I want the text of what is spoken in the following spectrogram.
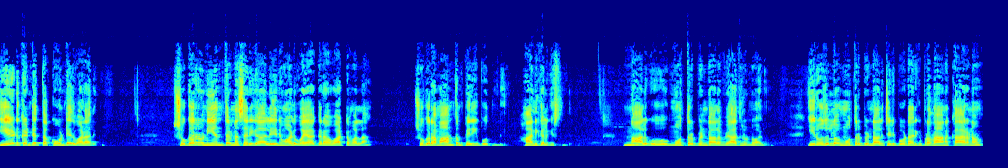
ఏడు కంటే తక్కువ ఉంటే అది వాడాలి. షుగర్ నియంత్రణ సరిగా లేని వాళ్ళు వయాగ్రా వాడటం వల్ల షుగర్ అమాంతం పెరిగిపోతుంది హాని కలిగిస్తుంది. నాలుగు మూత్రపిండాల వ్యాధులు ఉన్నవాళ్ళు. ఈ రోజుల్లో మూత్రపిండాలు చెడిపోవడానికి ప్రధాన కారణం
